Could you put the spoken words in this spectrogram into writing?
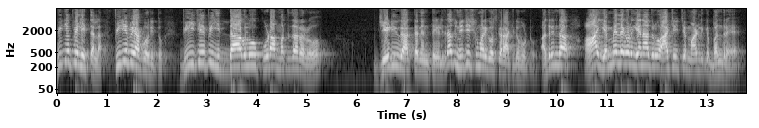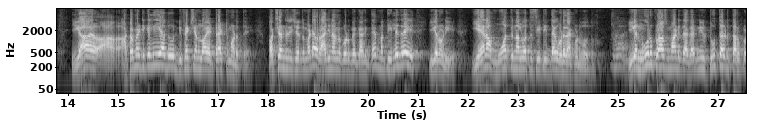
ಬಿ ಜೆ ಪಿಯಲ್ಲಿ ಇತ್ತಲ್ಲ. ಬಿ ಜೆ ಪಿ ಹಾಕ್ಬೋದಿತ್ತು. ಬಿ ಜೆ ಪಿ ಇದ್ದಾಗಲೂ ಕೂಡ ಮತದಾರರು ಜೆ ಡಿ ಯುಗೆ ಆಗ್ತಾನೆ ಅಂತ ಹೇಳಿದರೆ ಅದು ನಿತೀಶ್ ಕುಮಾರಿಗೋಸ್ಕರ ಹಾಕಿದ ಓಟು ಅದರಿಂದ ಆ ಎಂ ಎಲ್ ಎಗಳು ಏನಾದರೂ ಆಚೆ ಈಚೆ ಮಾಡಲಿಕ್ಕೆ ಬಂದರೆ ಈಗ ಆಟೋಮೆಟಿಕಲಿ ಅದು ಡಿಫೆಕ್ಷನ್ ಲಾ ಅಟ್ರಾಕ್ಟ್ ಮಾಡುತ್ತೆ. ಪಕ್ಷಾಂತರ ನಿಷೇಧ ಮಾಡಿ ಅವ್ರು ರಾಜೀನಾಮೆ ಕೊಡಬೇಕಾಗುತ್ತೆ. ಮತ್ತು ಇಲ್ಲದ್ರೆ ಈಗ ನೋಡಿ ಏನೋ ಮೂವತ್ತು, ನಲ್ವತ್ತು ಸೀಟ್ ಇದ್ದಾಗ ಹೊಡೆದಾಕ್ಬಿಡ್ಬೋದು ಈಗ ನೂರು ಕ್ರಾಸ್ ಮಾಡಿದಾಗ ನೀವು ಟೂ ತರ್ಡ್ ತರ್ಕೊ,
